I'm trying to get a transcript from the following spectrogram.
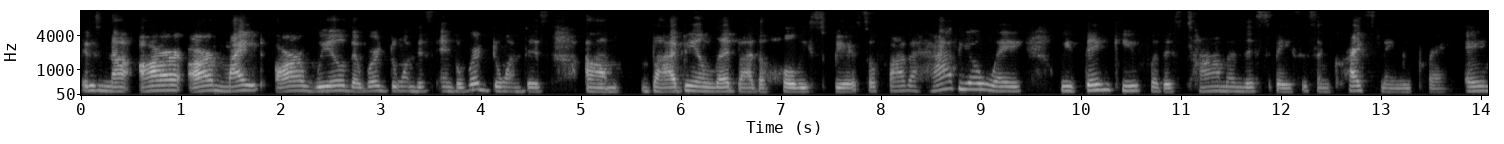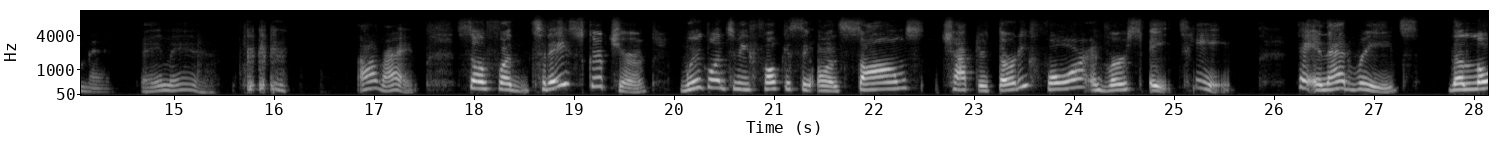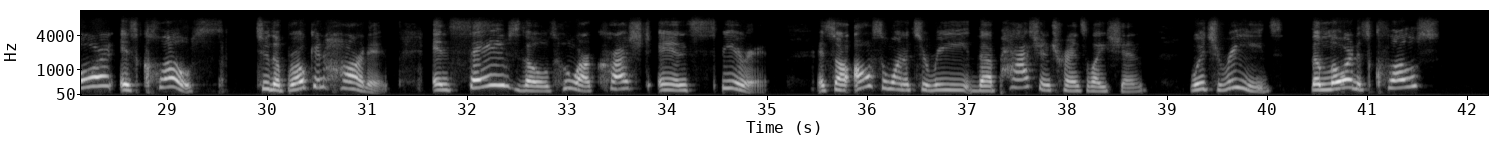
it is not our our might, our will that we're doing this in, but we're doing this um, by being led by the Holy Spirit. So, Father, have your way. We thank you for this time and this space. It's in Christ's name we pray. Amen. Amen. All right. So, for today's scripture, we're going to be focusing on Psalms chapter 34 and verse 18. Okay, and that reads The Lord is close to the brokenhearted and saves those who are crushed in spirit. And so I also wanted to read the Passion Translation, which reads The Lord is close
